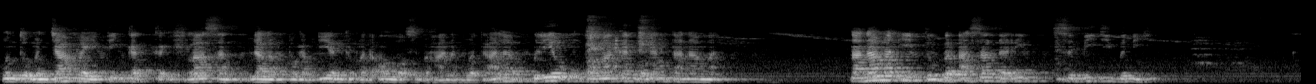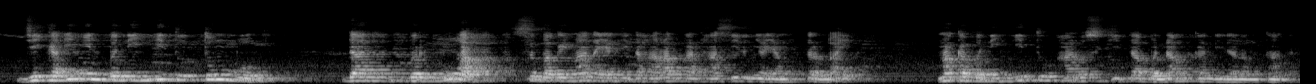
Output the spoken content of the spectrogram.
untuk mencapai tingkat keikhlasan dalam pengabdian kepada Allah Subhanahu wa taala, beliau umpamakan dengan tanaman. Tanaman itu berasal dari sebiji benih. Jika ingin benih itu tumbuh dan berbuah sebagaimana yang kita harapkan hasilnya yang terbaik, maka benih itu harus kita benamkan di dalam tanah.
